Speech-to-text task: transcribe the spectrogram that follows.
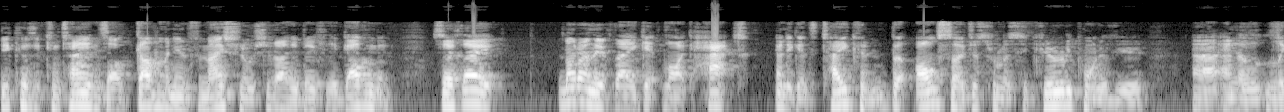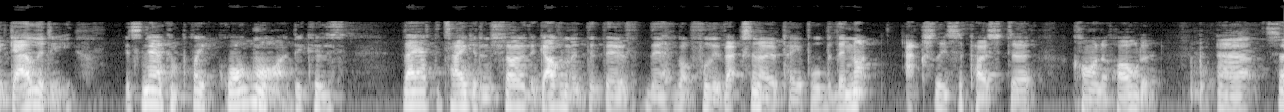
because it contains like government information which should only be for the government. So if they, not only if they get like hacked and it gets taken, but also just from a security point of view uh, and a legality, it's now a complete quagmire because they have to take it and show the government that they've they've got fully vaccinated people, but they're not actually supposed to kind of hold it. Uh, so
